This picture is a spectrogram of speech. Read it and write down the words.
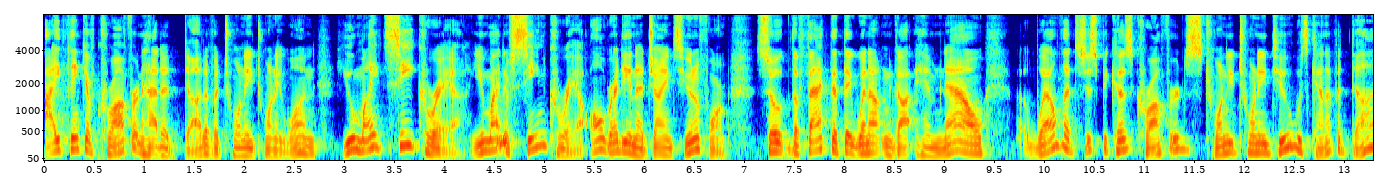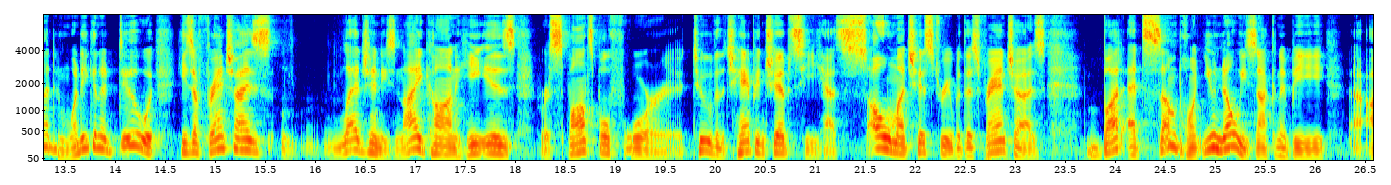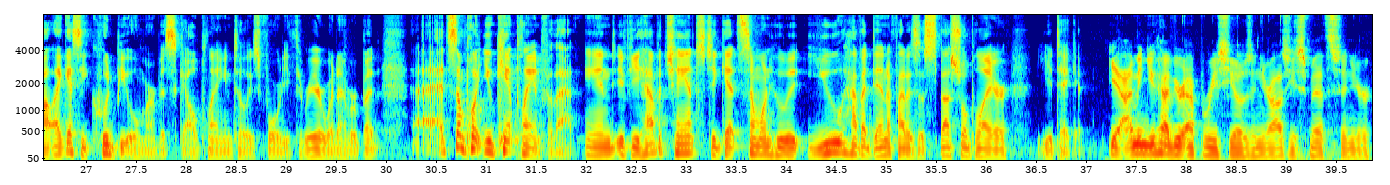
I think if Crawford had a dud of a 2021, you might see Correa. You might have seen Correa already in a Giants uniform. So the fact that they went out and got him now, uh, well, that's just because Crawford's 2022 was kind of a dud. And what are you going to do? He's a franchise legend. He's an icon. He is responsible for two of the championships. He has so much history with this franchise. But at some point, you know he's not going to be. Uh, I guess he could be Omar Vizquel playing until he's 43 or whatever. But at some point, you can't plan for that. And if you have a chance to get someone who you have identified as a special player, you take it. Yeah, I mean, you have your Aparicio's and your Ozzie Smiths and your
